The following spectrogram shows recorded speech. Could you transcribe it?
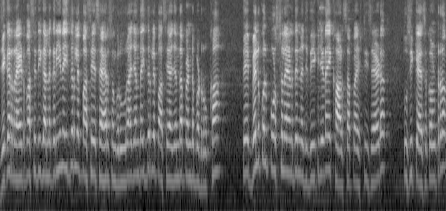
ਜੇਕਰ ਰਾਈਟ ਪਾਸੇ ਦੀ ਗੱਲ ਕਰੀਏ ਨਾ ਇਧਰਲੇ ਪਾਸੇ ਸ਼ਹਿਰ ਸੰਗਰੂਰ ਆ ਜਾਂਦਾ ਇਧਰਲੇ ਪਾਸੇ ਆ ਜਾਂਦਾ ਪਿੰਡ ਬਡਰੁੱਖਾਂ। ਤੇ ਬਿਲਕੁਲ ਪੁਲਿਸ ਲਾਈਨ ਦੇ ਨਜ਼ਦੀਕ ਜਿਹੜਾ ਇਹ ਖਾਲਸਾ ਪੈਸਟੀਸਾਈਡ ਤੁਸੀਂ ਕੈਸ਼ ਕਾਊਂਟਰ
